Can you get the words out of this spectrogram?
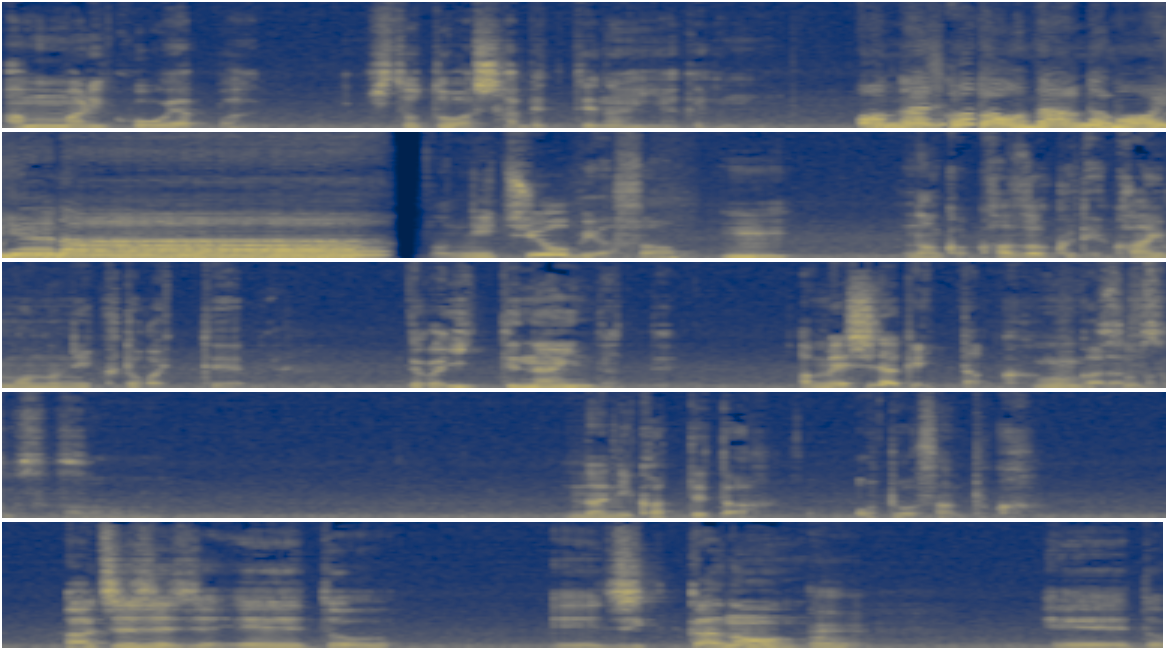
あんまりこうやっぱ人とは喋ってないんやけども。同じことを何度も言うな。日曜日はさうん。なんか家族で買い物に行くとか言って。だから行ってないんだって。あ飯だけ行ったんかうん深田さん。そうそうそう何買ってた？お父さんとか。あ違う違う違う。えっ、と、えー実家の、うん。えっ、と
